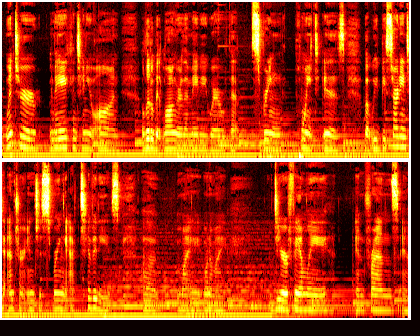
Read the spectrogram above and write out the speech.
winter may continue on a little bit longer than maybe where that spring point is, but we'd be starting to enter into spring activities. Uh, my one of my dear family and friends and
